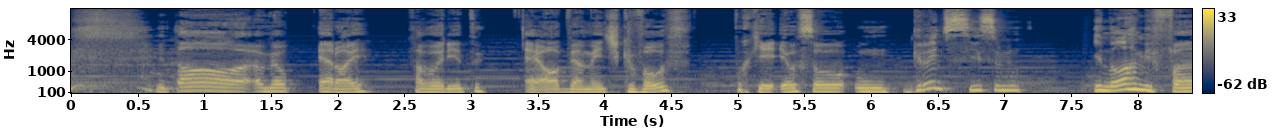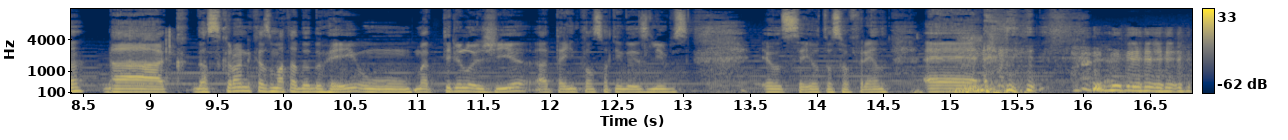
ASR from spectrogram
então, o meu herói favorito é obviamente Kvoth, porque eu sou um grandíssimo, enorme fã da- das Crônicas do Matador do Rei, um- uma trilogia, até então só tem dois livros. Eu sei, eu tô sofrendo. É.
